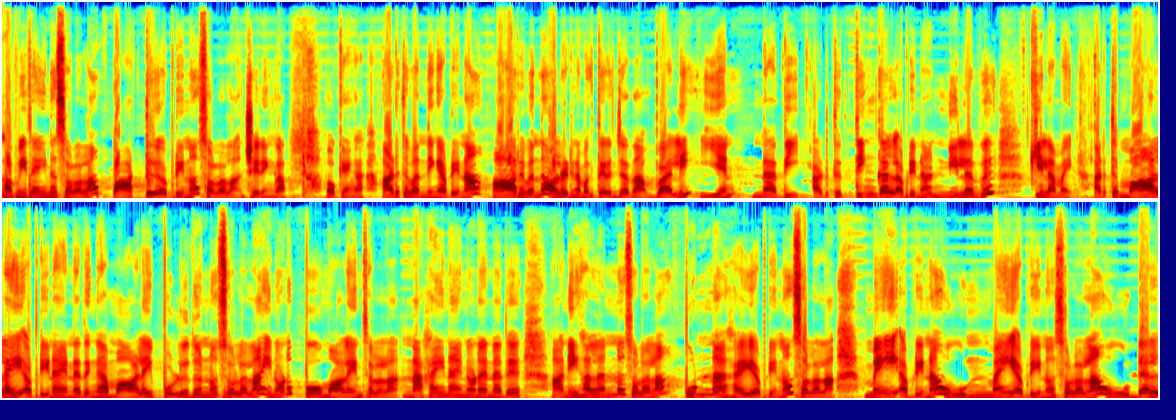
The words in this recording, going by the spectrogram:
கவிதைன்னு சொல்லலாம் பாட்டு அப்படின்னும் சொல்லலாம். சரிங்களா? ஓகேங்க. அடுத்து வந்தீங்க அப்படின்னா ஆறு வந்து ஆல்ரெடி நமக்கு தெரிஞ்சதான் வலி என் நதி. அடுத்து திங்கள் அப்படின்னா நிலவு கிழமை. அடுத்து மாலை அப்படின்னா என்னதுங்க? மாலை பொழுதுன்னு சொல்லலாம். இன்னொன்று பூ மாலைன்னு சொல்லலாம். நகைனா இன்னொன்று என்னது? அணிகலன்னு சொல்லலாம். புன்னகை அப்படின்னும் சொல்லலாம். மெய் அப்படின்னா உண்மை அப்படின்னும் சொல்லலாம். உடல்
